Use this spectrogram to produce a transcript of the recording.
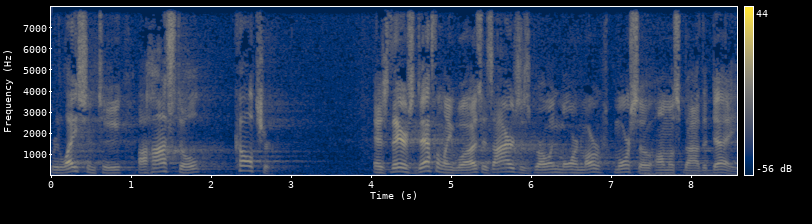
relation to a hostile culture? As theirs definitely was, as ours is growing more and more, more so almost by the day.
